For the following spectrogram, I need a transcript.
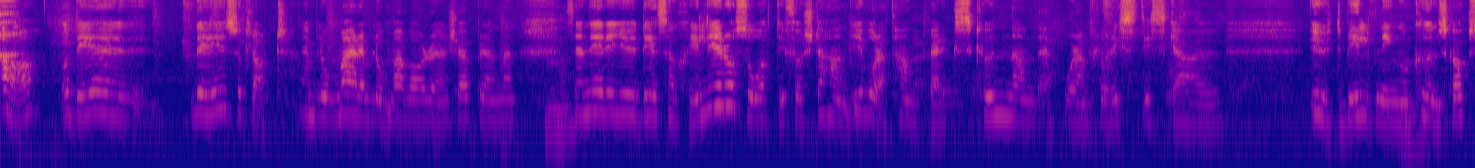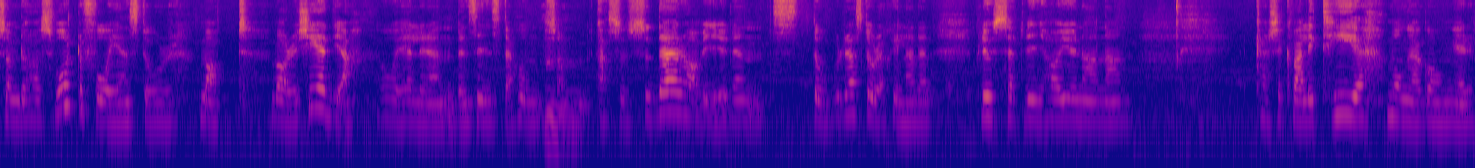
Ja, och det, det är ju såklart. En blomma är en blomma var du än köper den. Men Mm. sen är det ju det som skiljer oss åt i första hand. Det är ju vårt hantverkskunnande. Våran floristiska utbildning och kunskap som du har svårt att få i en stor matvarukedja eller en bensinstation. Som, alltså, så där har vi ju den stora, stora skillnaden. Plus att vi har ju en annan kanske kvalitet många gånger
